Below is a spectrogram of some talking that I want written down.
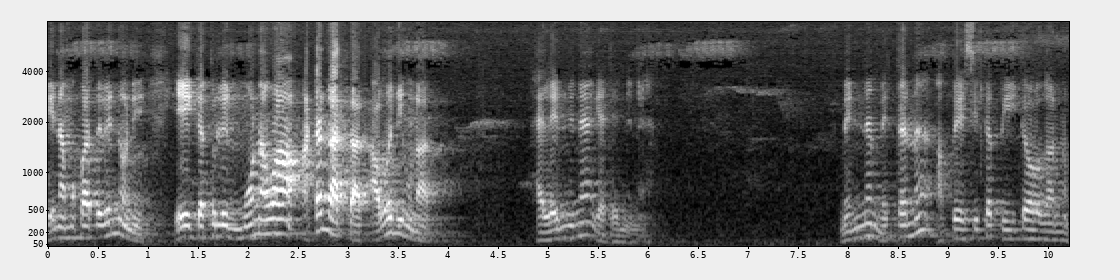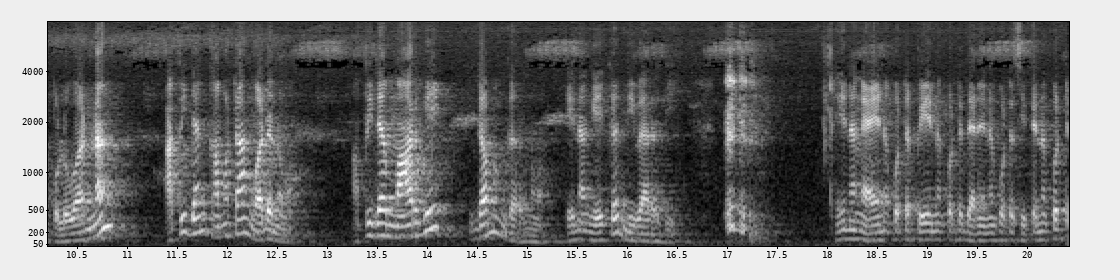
එහෙනම් මොකද්ද වෙන්න ඕනේ? ඒක තුලින් මොනවා අටගත්තත් අවදි වුණත් හැලෙන්නේ නැහැ, ගැටෙන්නේ නැහැ. මෙන්න මෙතන අපේ සිත පීඨව ගන්න පුළුවන් නම් අපි දැන් කමටන් වඩනවා. අපි දැන් මාර්ගේ ගමන් කරනවා. එහෙනම් ඒක නිවැරදි. එහෙනම් ඇයෙනකොට, පේනකොට, දැනෙනකොට, සිතෙනකොට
